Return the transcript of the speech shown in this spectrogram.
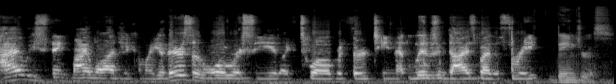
I always think my logic. I'm like, if there's a lower seed, like twelve or thirteen, that lives and dies by the three, Dangerous.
